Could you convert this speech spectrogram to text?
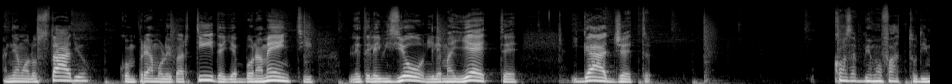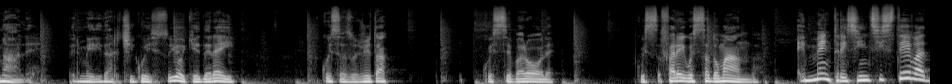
andiamo allo stadio, compriamo le partite, gli abbonamenti, le televisioni, le magliette, i gadget. Cosa abbiamo fatto di male per meritarci questo? Io chiederei a questa società queste parole, questa, farei questa domanda. E mentre si insisteva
